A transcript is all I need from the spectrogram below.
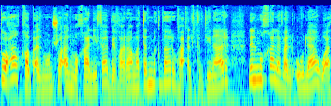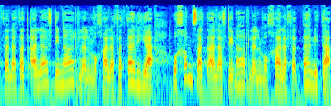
تعاقب المنشأة المخالفة بغرامة مقدارها ألف دينار للمخالفة الأولى وثلاثة ألاف دينار للمخالفة الثانية وخمسة ألاف دينار للمخالفة الثالثة.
